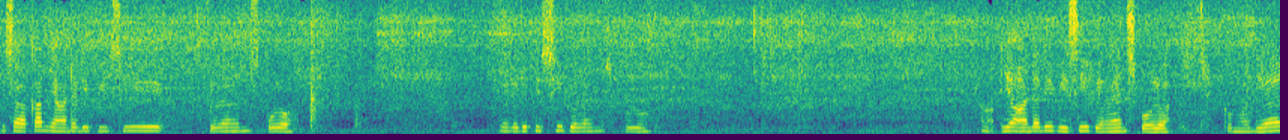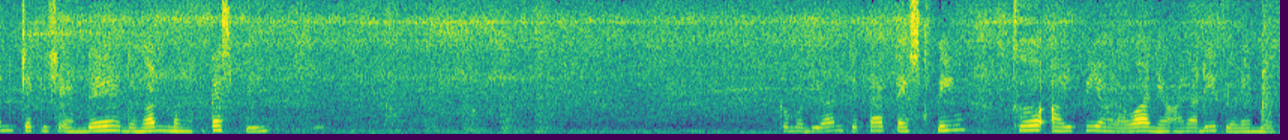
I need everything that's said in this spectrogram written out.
misalkan yang ada di PC VLAN 10 yang ada di PC VLAN 10 yang ada di PC VLAN 10 kemudian cek di CMD dengan mengtes ping kemudian kita tes ping ke IP yang lawan yang ada di VLAN 20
